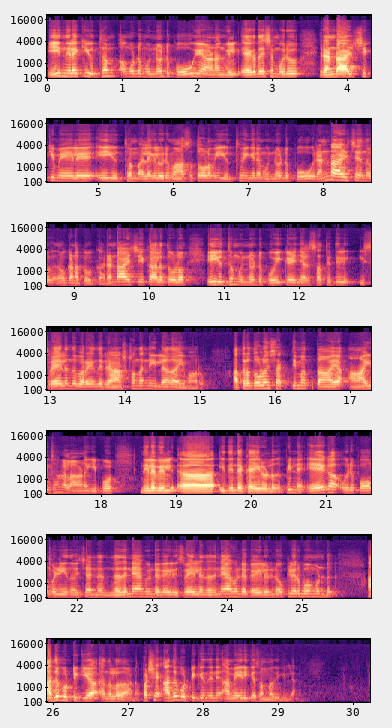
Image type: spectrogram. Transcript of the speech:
ഈ നിലയ്ക്ക് യുദ്ധം അങ്ങോട്ട് മുന്നോട്ട് പോവുകയാണെങ്കിൽ ഏകദേശം ഒരു രണ്ടാഴ്ചയ്ക്ക് മേലെ ഈ യുദ്ധം അല്ലെങ്കിൽ ഒരു മാസത്തോളം ഈ യുദ്ധം ഇങ്ങനെ മുന്നോട്ട് പോകും രണ്ടാഴ്ച എന്ന് നമുക്ക് കണക്ക് വെക്കാം. രണ്ടാഴ്ച കാലത്തോളം ഈ യുദ്ധം മുന്നോട്ട് പോയി കഴിഞ്ഞാൽ സത്യത്തിൽ ഇസ്രായേൽ എന്ന് പറയുന്ന രാഷ്ട്രം തന്നെ ഇല്ലാതായി മാറും. അത്രത്തോളം ശക്തിമത്തായ ആയുധങ്ങളാണ് ഇപ്പോൾ നിലവിൽ ഇതിന്റെ കയ്യിലുള്ളത്. പിന്നെ ഏക ഒരു പോംവഴി എന്ന് വെച്ചാൽ നെതന്യാഹുവിന്റെ കയ്യിൽ ഇസ്രായേലിലെ നെതന്യാഹുവിന്റെ കയ്യിൽ ഒരു ന്യൂക്ലിയർ ബോംബുണ്ട്. അത് പൊട്ടിക്കുക എന്നുള്ളതാണ്. പക്ഷേ അത് പൊട്ടിക്കുന്നതിന് അമേരിക്ക സമ്മതിക്കില്ല.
